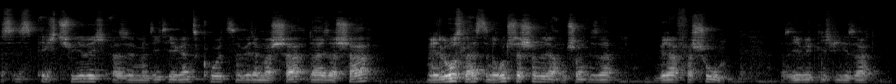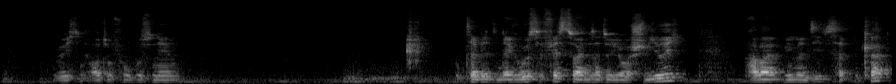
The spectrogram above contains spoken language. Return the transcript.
Es ist echt schwierig, also man sieht hier ganz kurz, dann wird er mal scharf, da ist er scharf. Wenn ihr loslasst, dann rutscht er schon wieder und schon ist er wieder verschoben. Also hier wirklich, wie gesagt, würde ich den Autofokus nehmen Tablet in der Größe festzuhalten ist natürlich auch schwierig, aber wie man sieht, es hat geklappt.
